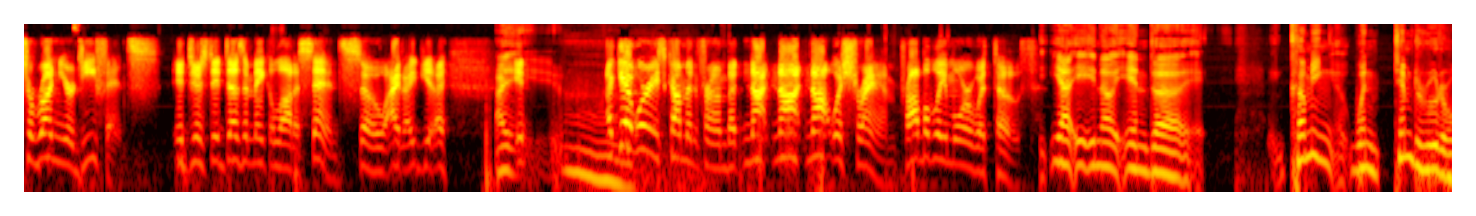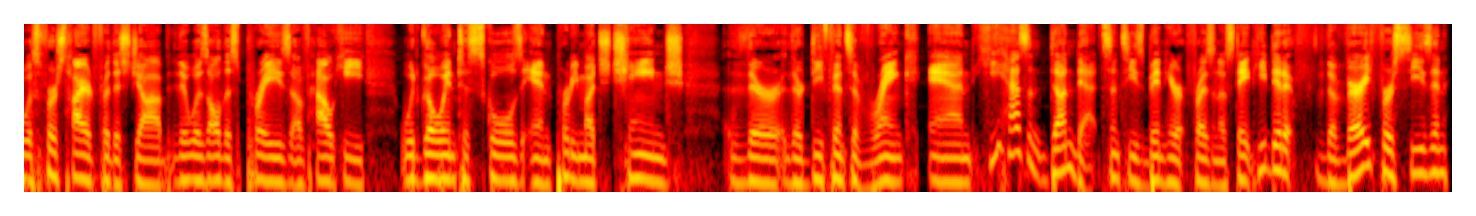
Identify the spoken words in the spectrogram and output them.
to run your defense. It just it doesn't make a lot of sense. So I I I, it, I get where he's coming from, but not not not with Schramm. Probably more with Toth. Yeah, you know, and uh, coming when Tim DeRuyter was first hired for this job, there was all this praise of how he would go into schools and pretty much change their their defensive rank and he hasn't done that since he's been here at Fresno State. He did it the very first season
